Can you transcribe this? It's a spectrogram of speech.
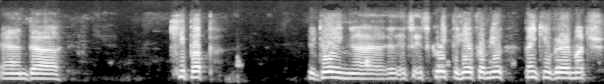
And uh, keep up. You're doing, uh, it's, it's great to hear from you. Thank you very much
